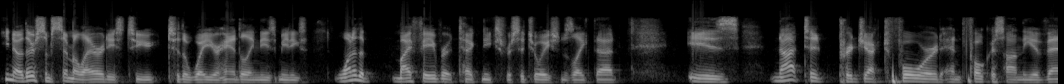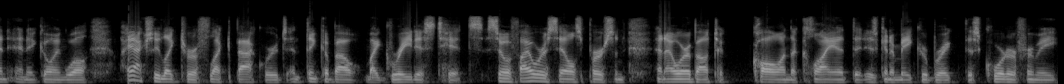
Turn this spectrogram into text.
you know, there's some similarities to to the way you're handling these meetings. One of the my favorite techniques for situations like that is not to project forward and focus on the event and it going well. I actually like to reflect backwards and think about my greatest hits. So if I were a salesperson and I were about to call on the client that is going to make or break this quarter for me.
